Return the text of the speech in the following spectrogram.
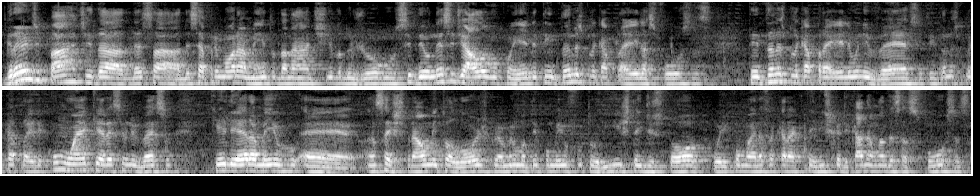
grande parte da, dessa, desse aprimoramento da narrativa do jogo se deu nesse diálogo com ele, tentando explicar para ele as forças, tentando explicar para ele o universo, tentando explicar para ele como é que era esse universo que ele era meio é, ancestral, mitológico e ao mesmo tempo meio futurista e distópico e como era essa característica de cada uma dessas forças,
